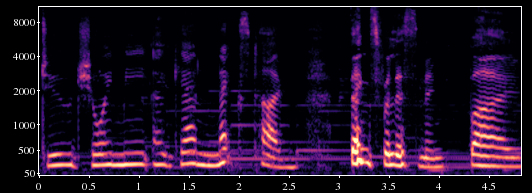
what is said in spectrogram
do join me again next time. Thanks for listening. Bye.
